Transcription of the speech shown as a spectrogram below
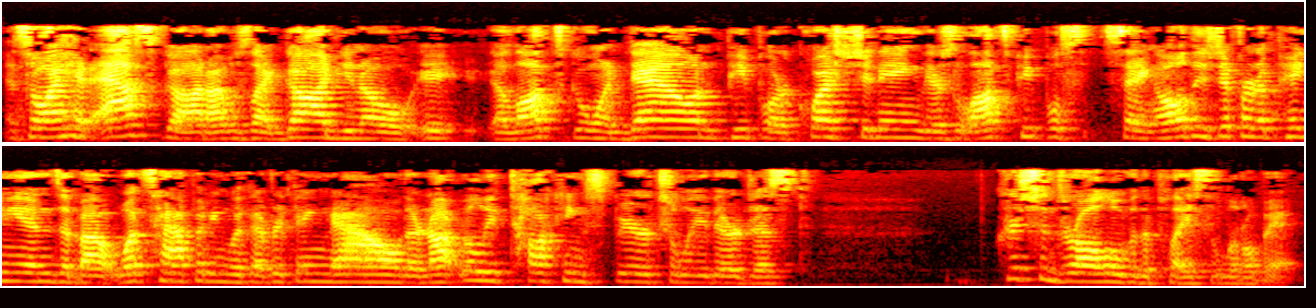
And so I had asked God, I was like, God, you know, it, a lot's going down. People are questioning. There's lots of people saying all these different opinions about what's happening with everything now. They're not really talking spiritually. They're just, Christians are all over the place a little bit.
